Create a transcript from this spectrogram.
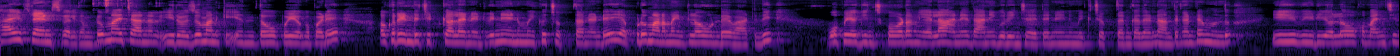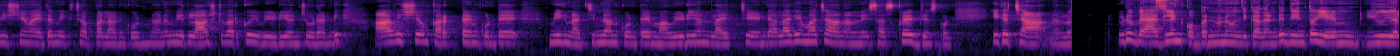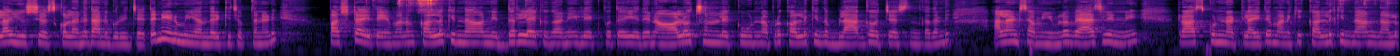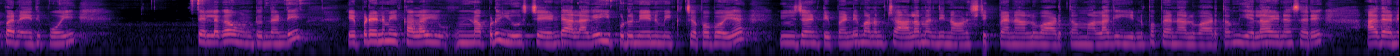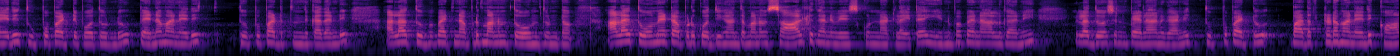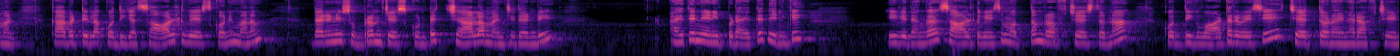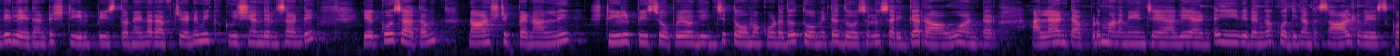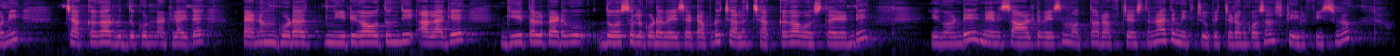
Hi friends welcome to my channel ఈరోజు మనకి ఎంతో ఉపయోగపడే ఒక రెండు చిట్కాలు అనేటివి నేను మీకు చెప్తానండి. ఎప్పుడు మనం ఇంట్లో ఉండే వాటిది ఉపయోగించుకోవడం ఎలా అనే దాని గురించి అయితే నేను మీకు చెప్తాను కదండి. అంతకంటే ముందు ఈ వీడియోలో ఒక మంచి విషయం అయితే మీకు చెప్పాలనుకుంటున్నాను. మీరు లాస్ట్ వరకు ఈ వీడియోని చూడండి. ఆ విషయం కరెక్ట్ అనుకుంటే మీకు నచ్చింది అనుకుంటే మా వీడియోని లైక్ చేయండి. అలాగే మా ఛానల్ని సబ్స్క్రైబ్ చేసుకోండి. ఇక ఛానల్ ఇప్పుడు వ్యాజ్లిన్ కొబ్బరి నూనె ఉంది కదండి దీంతో ఏం యూ ఎలా యూస్ చేసుకోవాలనే దాని గురించి అయితే నేను మీ అందరికీ చెప్తానండి. ఫస్ట్ అయితే మనం కళ్ళ కింద నిద్ర లేక కానీ లేకపోతే ఏదైనా ఆలోచనలు ఎక్కువ ఉన్నప్పుడు కళ్ళ కింద బ్లాక్గా వచ్చేస్తుంది కదండి. అలాంటి సమయంలో వ్యాజ్లిన్ని రాసుకున్నట్లయితే మనకి కళ్ళ కింద నలుపు అనేది పోయి తెల్లగా ఉంటుందండి. ఎప్పుడైనా మీకు కళ ఉన్నప్పుడు యూజ్ చేయండి. అలాగే ఇప్పుడు నేను మీకు చెప్పబోయే యూజ్ అండ్ టిప్ అండి. మనం చాలామంది నాన్ స్టిక్ పెనాలు వాడతాం అలాగే ఇనుప పెనాలు వాడతాం. ఎలా అయినా సరే అది అనేది తుప్పు పట్టిపోతుండు. పెనం అనేది తుప్పు పడుతుంది కదండి. అలా తుప్పు పెట్టినప్పుడు మనం తోముతుంటాం. అలా తోమేటప్పుడు కొద్దిగా అంత మనం సాల్ట్ కానీ వేసుకున్నట్లయితే ఇనుప పెనాలు కానీ ఇలా దోసిన పెనాలు కానీ తుప్పు పట్టు పట్టడం అనేది కామన్. కాబట్టి ఇలా కొద్దిగా సాల్ట్ వేసుకొని మనం దానిని శుభ్రం చేసుకుంటే చాలా మంచిదండి. అయితే నేను ఇప్పుడైతే దీనికి ఈ విధంగా సాల్ట్ వేసి మొత్తం రఫ్ చేస్తున్నా. కొద్దిగా వాటర్ వేసి చేత్తోనైనా రఫ్ చేయండి లేదంటే స్టీల్ పీస్తోనైనా రఫ్ చేయండి. మీకు ఒక విషయం తెలుసా అండి? ఎక్కువ శాతం నాన్ స్టిక్ పెనాల్ని స్టీల్ పీస్ ఉపయోగించి తోమకూడదు తోమితే దోశలు సరిగ్గా రావు అంటారు. అలాంటప్పుడు మనం ఏం చేయాలి అంటే ఈ విధంగా కొద్దిగంత సాల్ట్ వేసుకొని చక్కగా రుద్దుకున్నట్లయితే పెనం కూడా నీట్గా అవుతుంది. అలాగే గీతలు పెడవు దోశలు కూడా వేసేటప్పుడు చాలా చక్కగా వస్తాయండి. ఇగోండి నేను సాల్ట్ వేసి మొత్తం రఫ్ చేస్తున్నా. అయితే మీకు చూపించడం కోసం స్టీల్ పీస్ను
